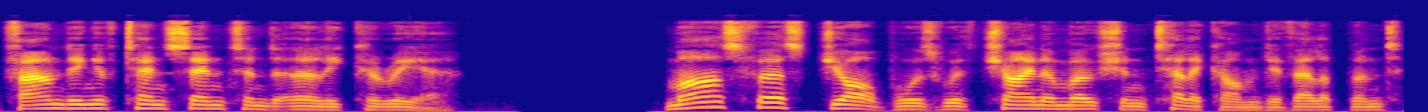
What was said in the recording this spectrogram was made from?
Founding of Tencent and Early Career Ma's first job was with China Motion Telecom Development,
